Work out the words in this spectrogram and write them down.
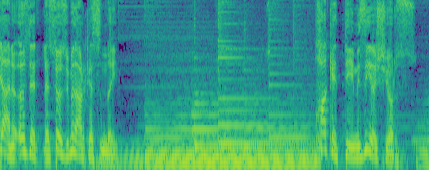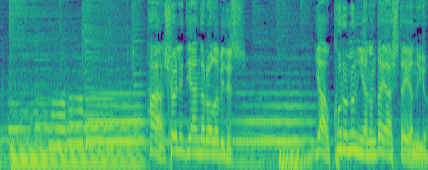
Yani özetle sözümün arkasındayım. Hak ettiğimizi yaşıyoruz. Ha şöyle diyenler olabilir. Ya kurunun yanında yaş da yanıyor.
